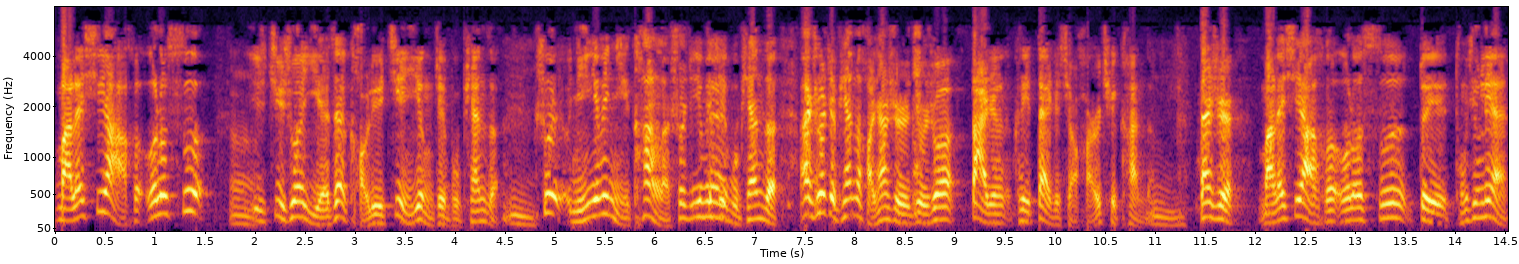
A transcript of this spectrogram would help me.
马来西亚和俄罗斯。嗯据说也在考虑禁映这部片子。嗯说你因为你看了，说是因为这部片子，按说这片子好像是就是说大人可以带着小孩去看的。嗯但是马来西亚和俄罗斯对同性恋，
